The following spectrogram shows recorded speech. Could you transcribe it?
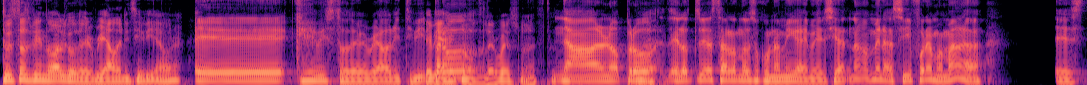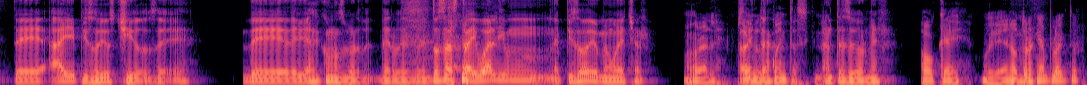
¿Tú estás viendo algo de reality TV ahora? Eh, ¿Qué he visto de reality TV? De viaje Pero- con los derbez, ¿no? No, no, no, pero el otro día estaba hablando de eso con una amiga y me decía, no, mira, sí, fuera mamada, este, hay episodios chidos de, de, de viaje con los güey. Entonces hasta igual y un episodio me voy a echar Órale, pues ahí nos cuentas. antes de dormir. Ok, muy bien. ¿Otro ejemplo, Héctor?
